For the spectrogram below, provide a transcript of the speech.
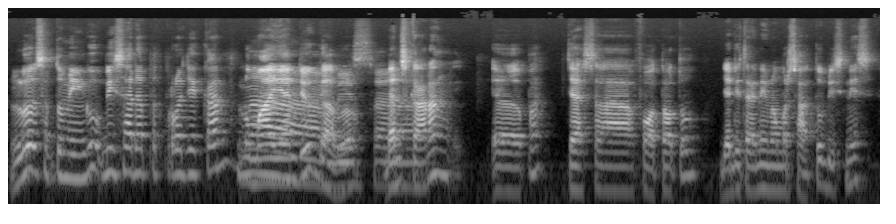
lu sabtu minggu bisa dapat proyekan Nah, lumayan juga bro bisa. dan sekarang eh, apa jasa foto tuh jadi trending nomor satu bisnis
